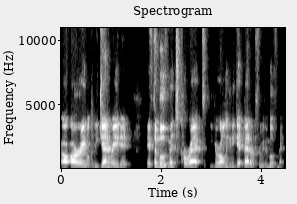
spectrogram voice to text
are, are able to be generated, if the movement's correct, you're only going to get better through the movement.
